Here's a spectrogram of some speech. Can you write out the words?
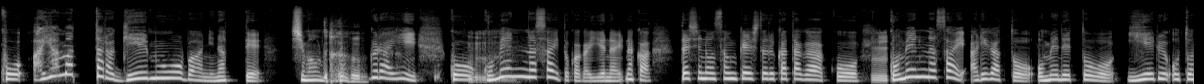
こう、謝ったらゲームオーバーになってしまうの ぐらい、こう、ごめんなさいとかが言えない。なんか、私の尊敬してる方が、こう、ごめんなさい、ありがとう、おめでとう、言える大人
